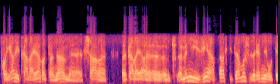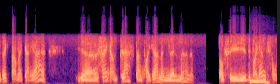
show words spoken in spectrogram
programme des travailleurs autonomes. Euh, Richard, un, travailleur, un, menuisier en France qui dit ah, moi, je voudrais venir au Québec faire ma carrière. Il y a 50 places dans le programme annuellement. Donc, c'est des programmes mmh. qui sont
